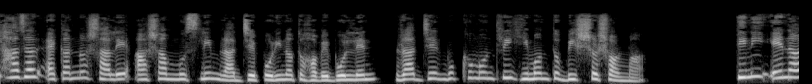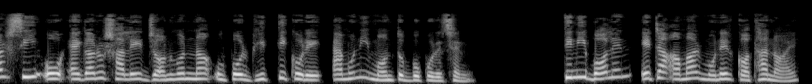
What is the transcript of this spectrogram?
হাজার একান্ন সালে আসাম মুসলিম রাজ্যে পরিণত হবে বললেন রাজ্যের মুখ্যমন্ত্রী হিমন্ত বিশ্ব শর্মা। তিনি এনআরসি ও এগারো সালে জনগণনা উপর ভিত্তি করে এমনই মন্তব্য করেছেন। তিনি বলেন, এটা আমার মনের কথা নয়।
